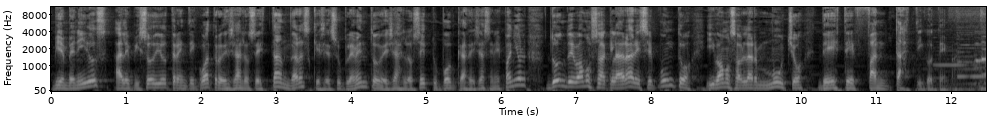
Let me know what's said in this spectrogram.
bienvenidos al episodio 34 de Jazz Los Estándares, que es el suplemento de Jazz Lo Sé, tu podcast de jazz en español, donde vamos a aclarar ese punto y vamos a hablar mucho de este fantástico tema.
